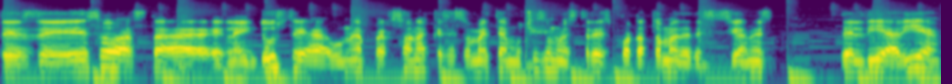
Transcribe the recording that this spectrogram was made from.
desde eso hasta en la industria una persona que se somete a muchísimo estrés por la toma de decisiones del día a día.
